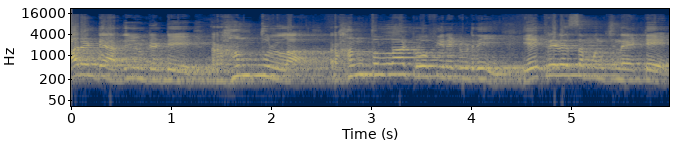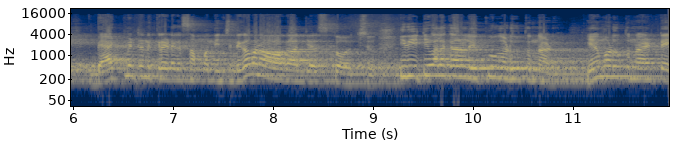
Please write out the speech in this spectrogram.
ఆరు అంటే అర్థం ఏమిటంటే రహంతుల్లా. రహంతుల్లా ట్రోఫీ అనేటువంటిది ఏ క్రీడకు సంబంధించింది అంటే బ్యాడ్మింటన్ క్రీడకు సంబంధించిందిగా మనం అవగాహన చేసుకోవచ్చు. ఇది ఇటీవల కాలంలో ఎక్కువగా అడుగుతున్నాడు. ఏమడుగుతున్నాడంటే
